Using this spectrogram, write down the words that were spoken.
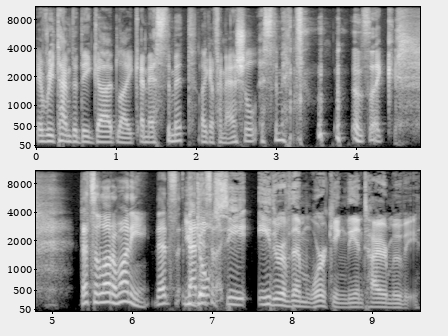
every time that they got like an estimate, like a financial estimate, it's like that's a lot of money. That's You that is, don't see either of them working the entire movie.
